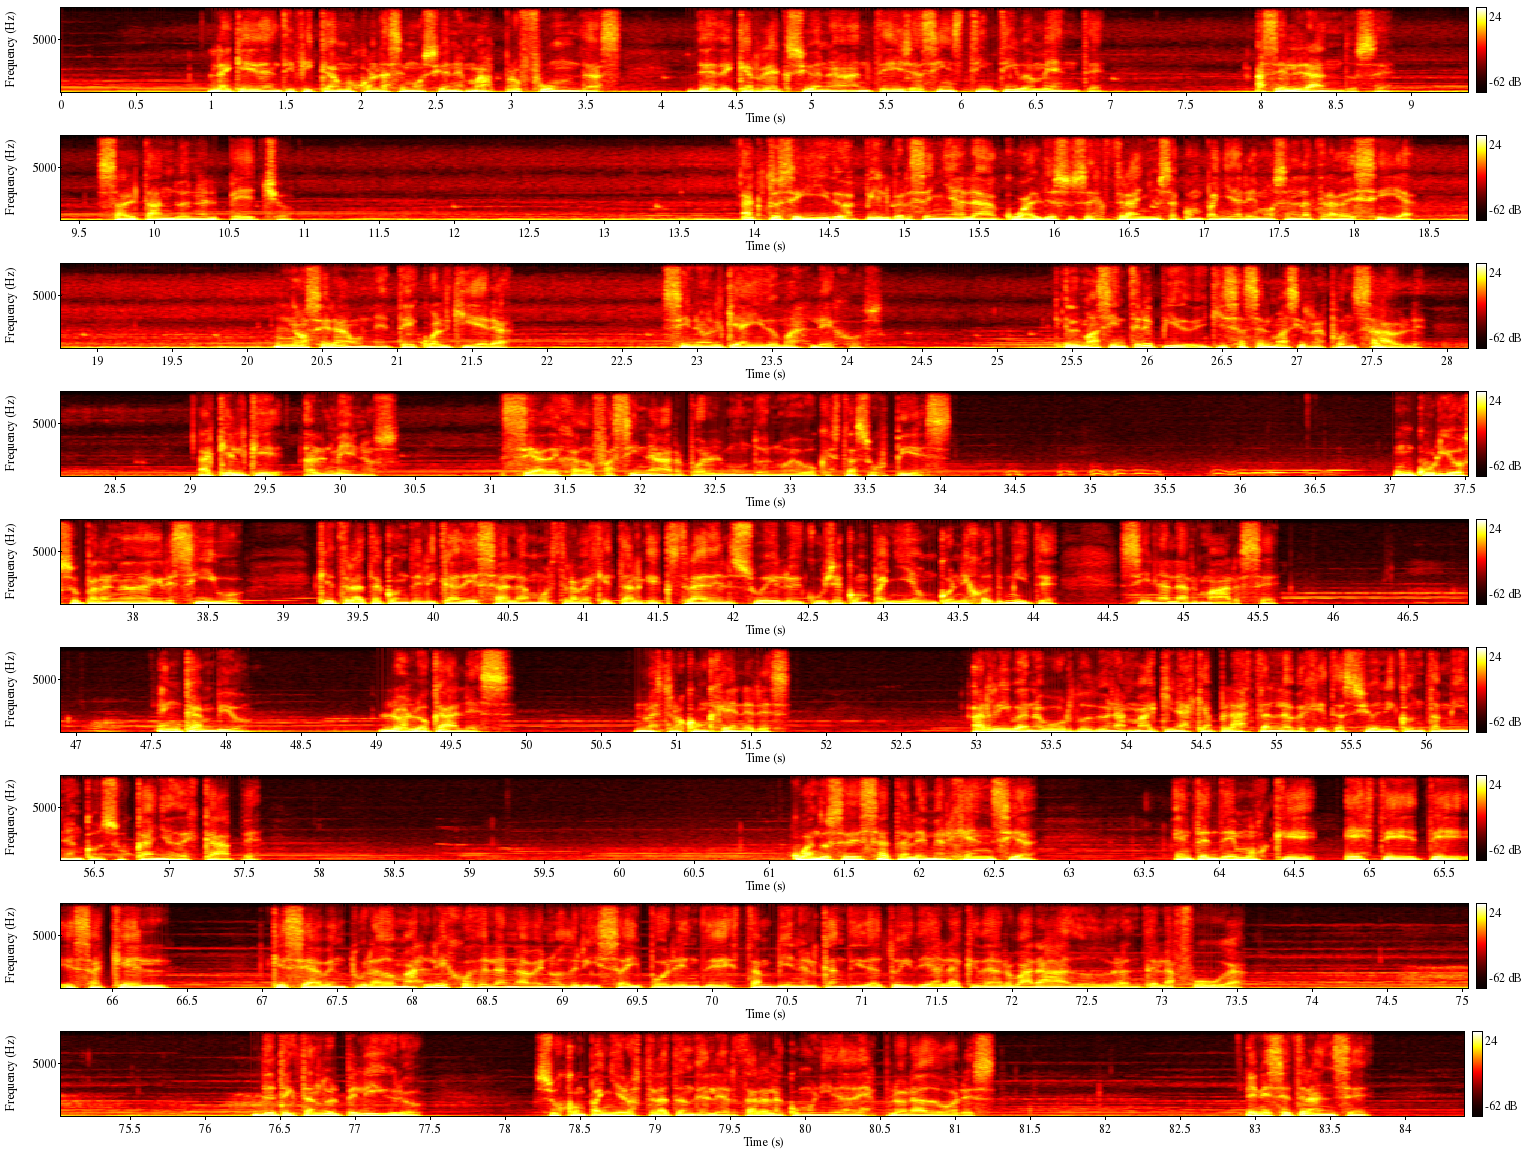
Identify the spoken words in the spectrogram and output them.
la que identificamos con las emociones más profundas desde que reacciona ante ellas instintivamente, acelerándose, saltando en el pecho. Acto seguido, Spielberg señala a cuál de sus extraños acompañaremos en la travesía. No será un ET cualquiera, sino el que ha ido más lejos, el más intrépido y quizás el más irresponsable, aquel que, al menos, se ha dejado fascinar por el mundo nuevo que está a sus pies. Un curioso para nada agresivo, que trata con delicadeza la muestra vegetal que extrae del suelo y cuya compañía un conejo admite sin alarmarse. En cambio, los locales, nuestros congéneres, arriban a bordo de unas máquinas que aplastan la vegetación y contaminan con sus caños de escape. Cuando se desata la emergencia, entendemos que este ET es aquel que se ha aventurado más lejos de la nave nodriza y por ende es también el candidato ideal a quedar varado durante la fuga. Detectando el peligro, sus compañeros tratan de alertar a la comunidad de exploradores. En ese trance,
